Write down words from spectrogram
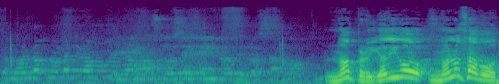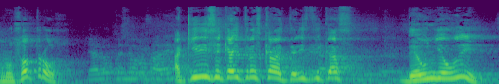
Pero no, lo- no lo llevamos No, pero yo digo, no los abot, nosotros. Aquí dice que hay tres características de un yehudí.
